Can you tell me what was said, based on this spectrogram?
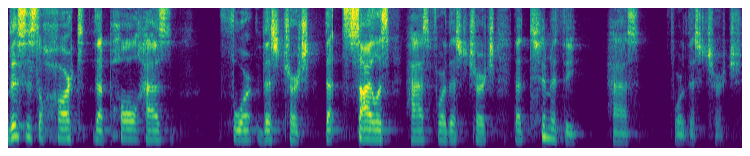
This is the heart that Paul has for this church, that Silas has for this church, that Timothy has for this church.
